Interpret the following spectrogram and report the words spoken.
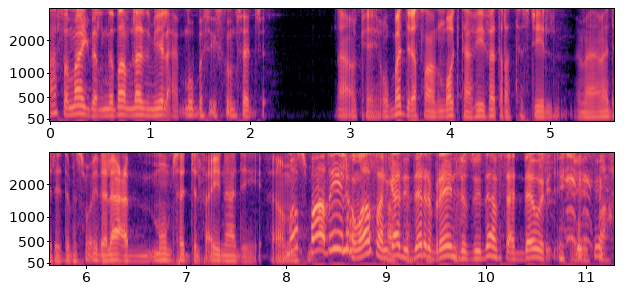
أصلا ما يقدر النظام لازم يلعب مو بس يكون مسجل. آه أوكي. وبدري أصلا وقتها في فترة تسجيل ما ما أدري إذا مسموح إذا لاعب مو مسجل في أي نادي آه، ما. فاضي لهم أصلا قاعد يدرب رينجرز وينافس على الدوري. إي صح.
